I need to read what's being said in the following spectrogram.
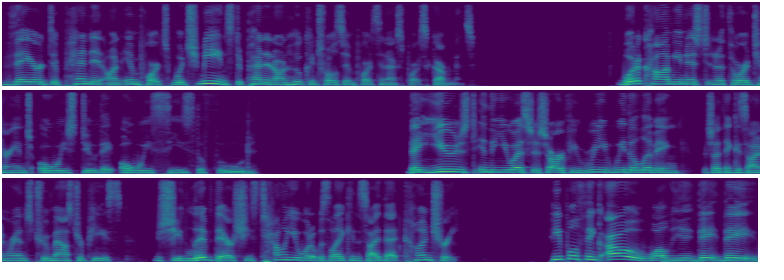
they are dependent on imports, which means dependent on who controls imports and exports, governments. What do communists and authoritarians always do? They always seize the food. They used in the USSR, if you read We the Living, which I think is Ayn Rand's true masterpiece, she lived there. She's telling you what it was like inside that country people think, oh, well, they they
